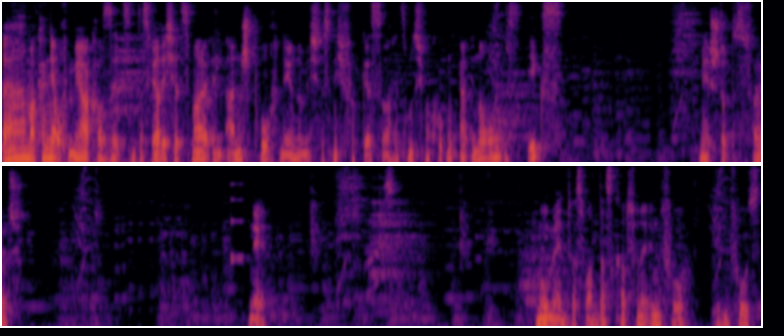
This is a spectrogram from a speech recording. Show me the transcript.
Äh, man kann ja auch Merker setzen. Das werde ich jetzt mal in Anspruch nehmen, damit ich das nicht vergesse. Jetzt muss ich mal gucken. Erinnerung ist X. Ne, stopp, das ist falsch. Ne. Moment, was war denn das gerade für eine Info? Infos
